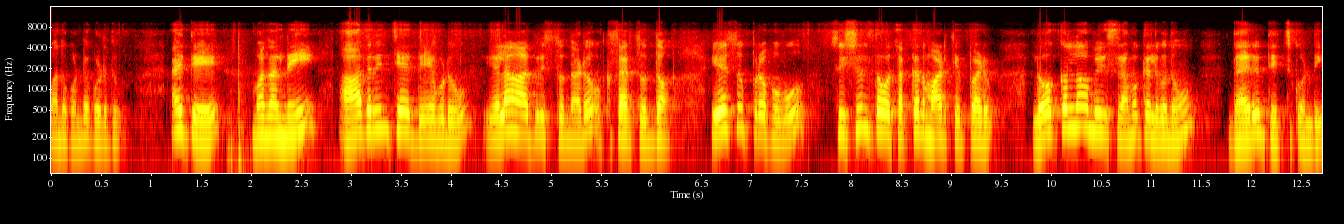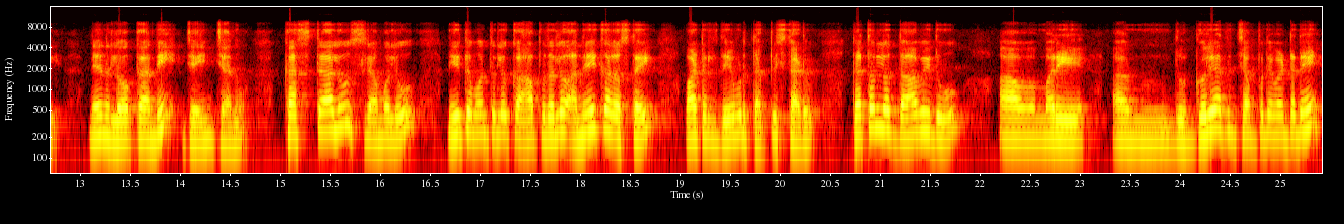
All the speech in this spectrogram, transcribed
మనకు ఉండకూడదు. అయితే మనల్ని ఆదరించే దేవుడు ఎలా ఆదరిస్తున్నాడో ఒకసారి చూద్దాం. యేసు ప్రభువు శిష్యులతో చక్కని మాట చెప్పాడు. లోకంలో మీకు శ్రమ కలుగును ధైర్యం తెచ్చుకోండి. నేను లోకాన్ని జయించాను. కష్టాలు శ్రమలు నీతిమంతులకు ఆపదలు అనేకాలు వస్తాయి. వాటిని దేవుడు తప్పిస్తాడు. గతంలో దావీదు మరి గొలి అతను చంపిన వెంటనే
